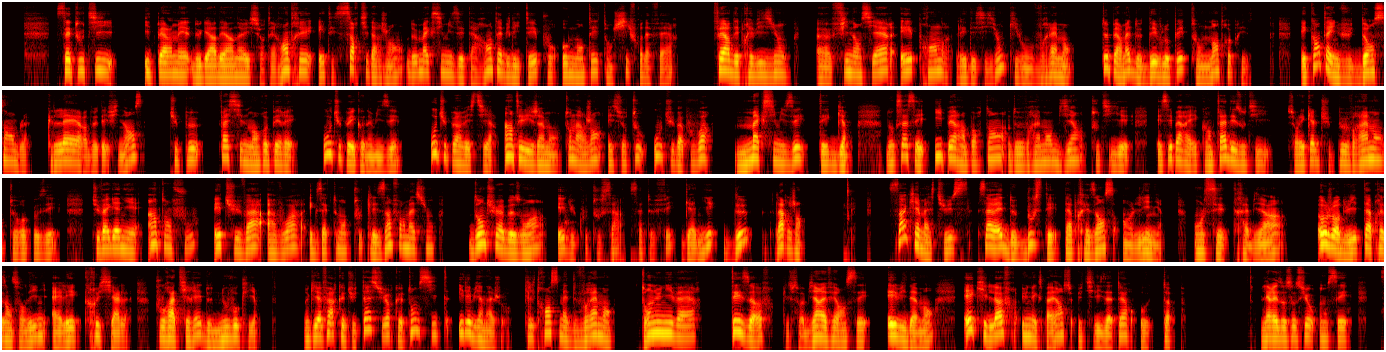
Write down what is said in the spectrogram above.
Cet outil il te permet de garder un œil sur tes rentrées et tes sorties d'argent, de maximiser ta rentabilité pour augmenter ton chiffre d'affaires, faire des prévisions financières et prendre les décisions qui vont vraiment te permettre de développer ton entreprise. Et quand tu as une vue d'ensemble claire de tes finances, tu peux facilement repérer où tu peux économiser, où tu peux investir intelligemment ton argent et surtout où tu vas pouvoir maximiser tes gains. Donc ça, c'est hyper important de vraiment bien t'outiller. Et c'est pareil, quand tu as des outils sur lesquels tu peux vraiment te reposer, tu vas gagner un temps fou et tu vas avoir exactement toutes les informations dont tu as besoin. Et du coup, tout ça, ça te fait gagner de l'argent. Cinquième astuce, ça va être de booster ta présence en ligne. On le sait très bien, Aujourd'hui, ta présence en ligne, elle est cruciale pour attirer de nouveaux clients. Donc il va falloir que tu t'assures que ton site, il est bien à jour, qu'il transmette vraiment ton univers, tes offres, qu'il soit bien référencé évidemment, et qu'il offre une expérience utilisateur au top. Les réseaux sociaux, on sait,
